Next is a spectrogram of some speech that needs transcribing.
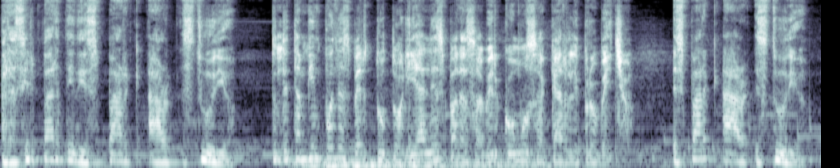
Para ser parte de Spark Art Studio, donde también puedes ver tutoriales para saber cómo sacarle provecho. Spark Art Studio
